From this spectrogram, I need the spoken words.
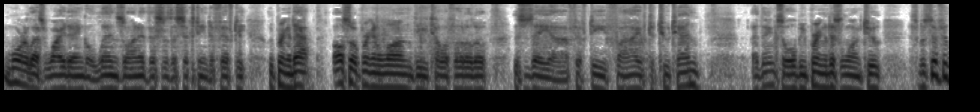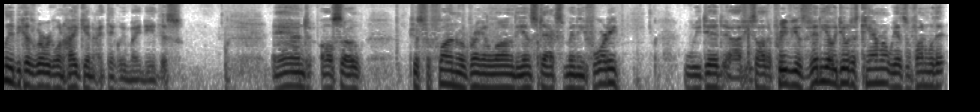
more or less wide angle lens on it. This is the 16 to 50. We're bringing that. Also bringing along the telephoto though. This is a uh, 55 to 210, I think. So we'll be bringing this along too. Specifically because where we're going hiking, I think we might need this. And also, just for fun, we're bringing along the Instax Mini 40. We did, uh, if you saw the previous video we did with this camera, we had some fun with it.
